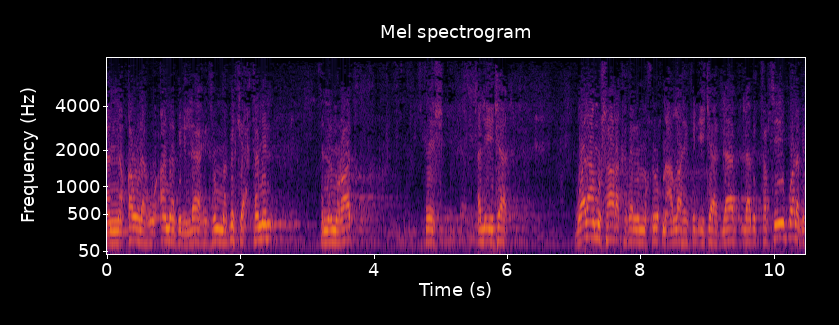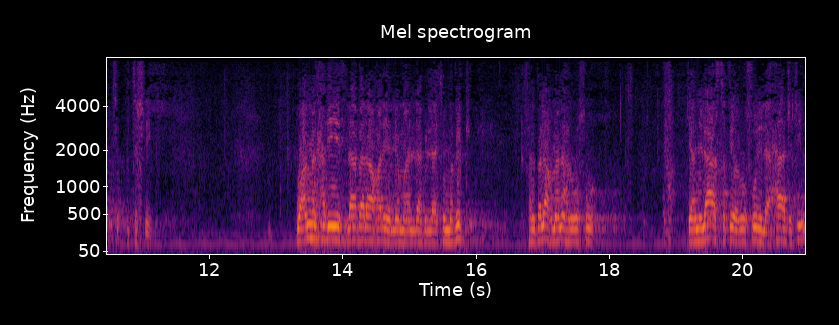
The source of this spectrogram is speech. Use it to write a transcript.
أن قوله أنا بالله ثم بك يحتمل أن المراد إيش؟ الإيجاد. ولا مشاركة للمخلوق مع الله في الإيجاد لا, لا بالترتيب ولا بالتشريك. وأما الحديث لا بلاغ لي اليوم إلا بالله ثم بك فالبلاغ معناه الوصول. يعني لا أستطيع الوصول إلى حاجتي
